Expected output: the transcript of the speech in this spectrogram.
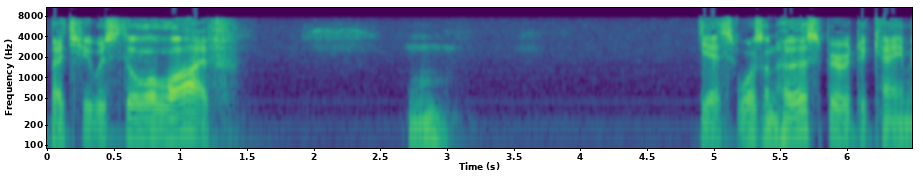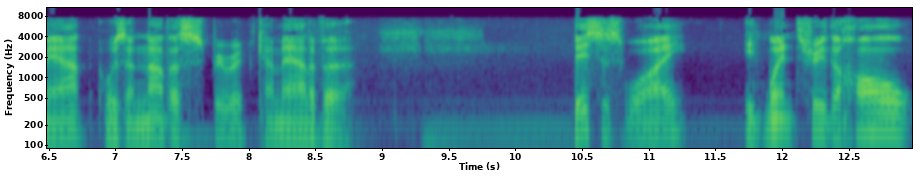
but she was still alive. Hmm. Yes, it wasn't her spirit that came out, it was another spirit come out of her. This is why it went through the whole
